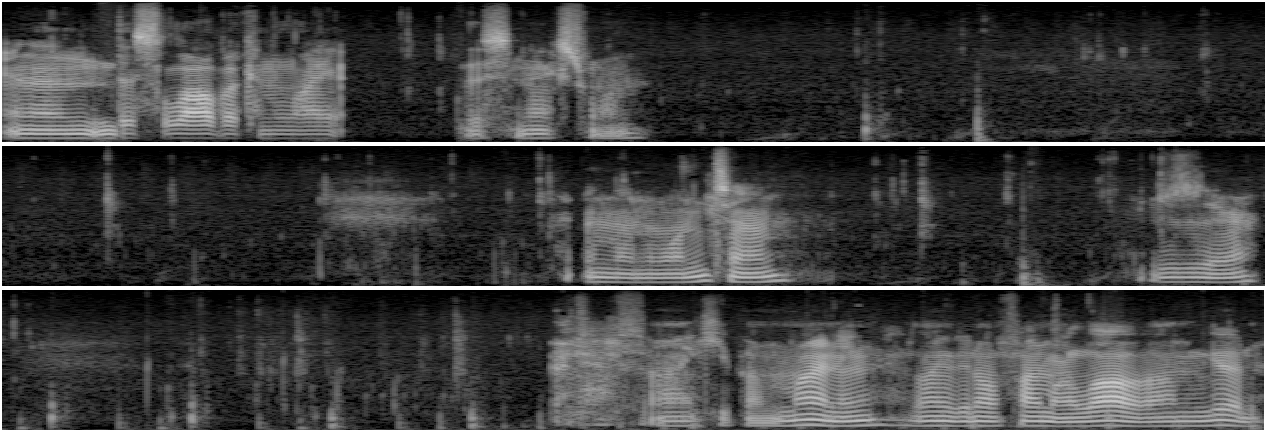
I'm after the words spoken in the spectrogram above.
and then this lava can light this next one. And then 110 is there. If I keep on mining, as long as I don't find more lava, I'm good.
